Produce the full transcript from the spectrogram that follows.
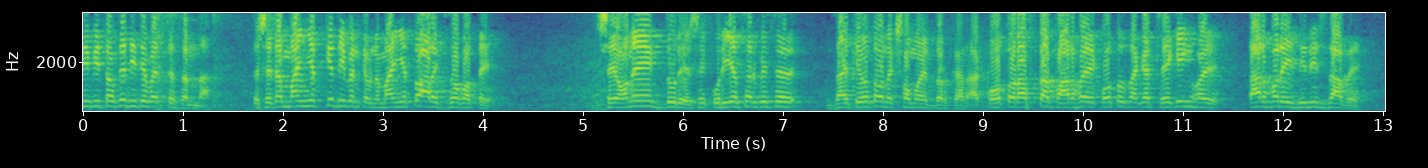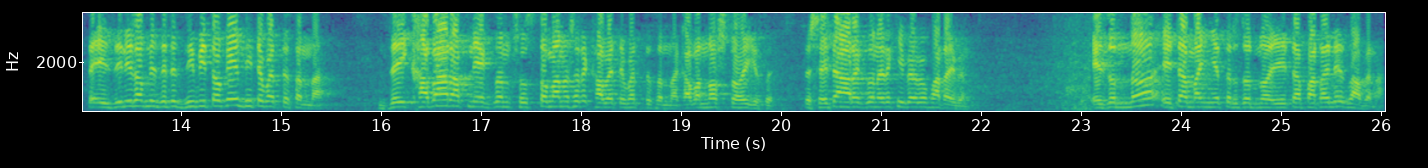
জীবিতকে দিতে পারতেছেন না। তো সেটা মাইয়েতকে দিবেন কেমনে? মাইয়েত তো আরেক জগতে। সে অনেক দূরে, সে কোরিয়া সার্ভিসে যাইতেও তো অনেক সময়ের দরকার। আর কত রাস্তা পার হয়ে, কত জায়গায় চেকিং হয়ে, তারপরে এই জিনিস যাবে। তো এই জিনিস আপনি যেটা জীবিতকে দিতে পারতেছেন না, যেই খাবার আপনি একজন সুস্থ মানুষের খাওয়াইতে পারতেছেন না, খাবার নষ্ট হয়ে গেছে। তো সেটা আরেকজনের কীভাবে পাঠাইবেন এই জন্য এটা মাইয়েতের জন্য এটা পাঠাইলে যাবে না।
